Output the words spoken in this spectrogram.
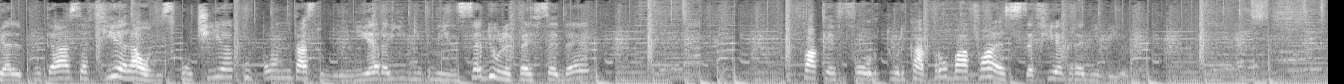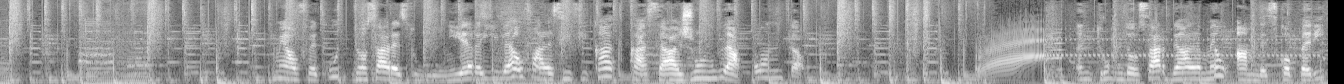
El putea să fie la o discuție cu Ponta sublinierei din sediul PSD. Fac eforturi ca proba fals să fie credibil. mi-au făcut dosare sublinierei le-au falsificat ca să ajung la Ponta. Într-un dosar de al meu am descoperit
